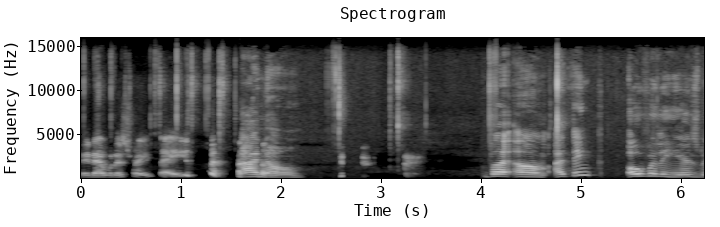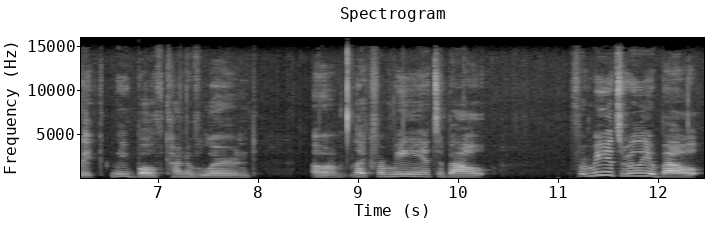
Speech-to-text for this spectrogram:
say that with a straight face. I know. But um, I think over the years we we both kind of learned, um, like for me it's about, for me it's really about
